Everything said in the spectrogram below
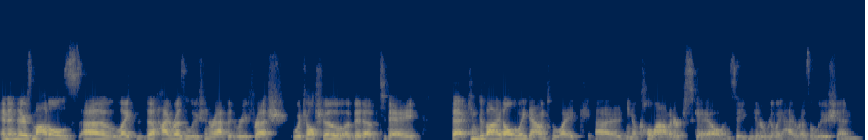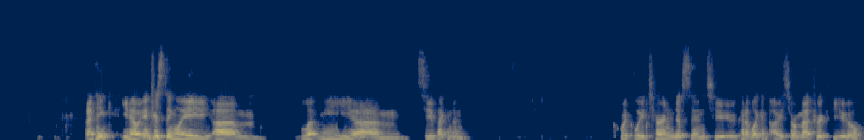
And then there's models uh, like the high resolution rapid refresh, which I'll show a bit of today, that can divide all the way down to like, uh, you know, kilometer scale. And so you can get a really high resolution. And I think, you know, interestingly, um, let me um, see if I can quickly turn this into kind of like an isometric view.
